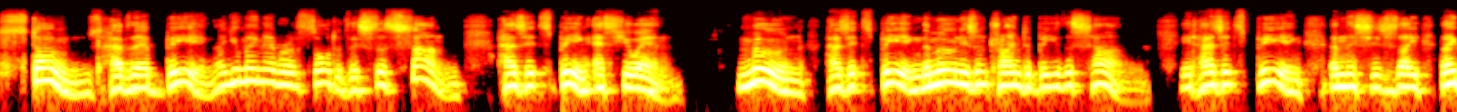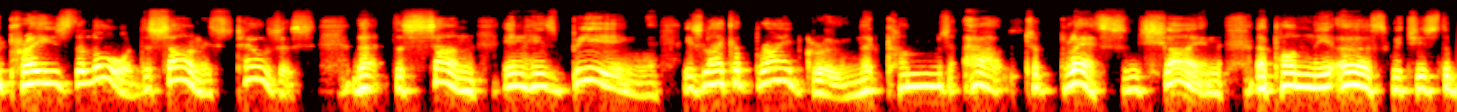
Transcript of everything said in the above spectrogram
stones have their being. You may never have thought of this. The sun has its being, S U N. Moon has its being. The moon isn't trying to be the sun. It has its being. And this is they they praise the Lord. The psalmist tells us that the sun in his being is like a bridegroom that comes out to bless and shine upon the earth, which is the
